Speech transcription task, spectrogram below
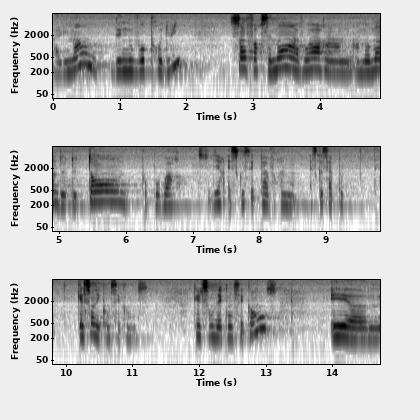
à l'humain des nouveaux produits sans forcément avoir un, moment de, temps pour pouvoir se dire est-ce que c'est pas vraiment est-ce que ça peut quelles sont les conséquences? Quelles sont les conséquences? Et, euh,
